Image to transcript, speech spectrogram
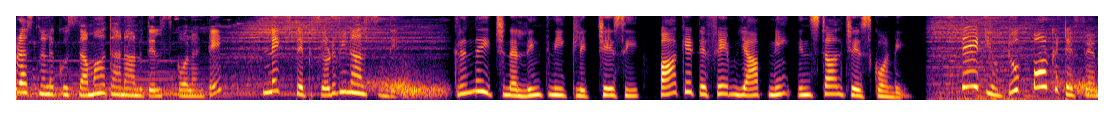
ప్రశ్నలకు సమాధానాలు తెలుసుకోవాలంటే నెక్స్ట్ ఎపిసోడ్ వినాల్సిందే. క్రింద ఇచ్చిన లింక్ని క్లిక్ చేసి పాకెట్ ఎఫ్ఎం యాప్ని ఇన్స్టాల్ చేసుకోండి. స్టేట్ యూన్ టు పాకెట్ ఎఫ్ఎం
